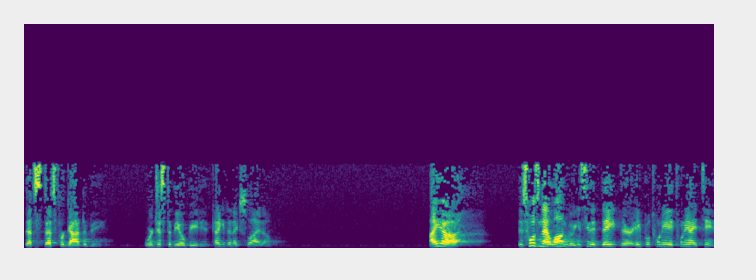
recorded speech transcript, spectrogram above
That's, that's for God to be. We're just to be obedient. Can I get the next slide up? I, uh, this wasn't that long ago. You can see the date there, April 28, 2019.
